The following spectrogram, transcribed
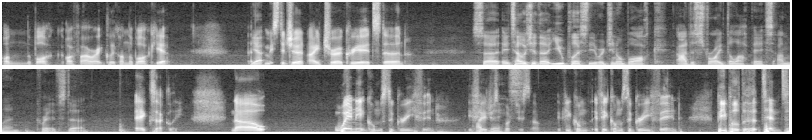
on the block, or if I right click on the block, yeah. Yeah. Mr. Joe Nitro created stone. So it tells you that you placed the original block, I destroyed the lapis, and then creative stone. Exactly. Now, when it comes to griefing, if like you just this. put yourself, if you come, if it comes to griefing, people that tend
